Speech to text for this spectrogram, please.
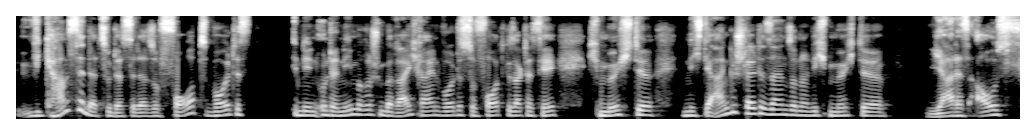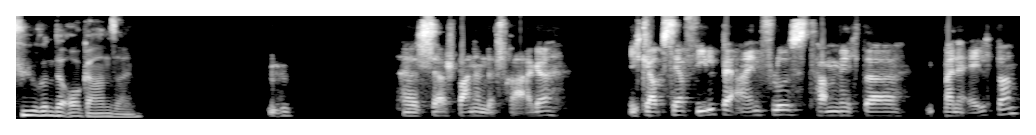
Wie kam es denn dazu, dass du da sofort wolltest, in den unternehmerischen Bereich rein wolltest, sofort gesagt hast, hey, ich möchte nicht der Angestellte sein, sondern ich möchte, ja, das ausführende Organ sein? Mhm. Das ist eine sehr spannende Frage. Ich glaube, sehr viel beeinflusst haben mich da meine Eltern,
